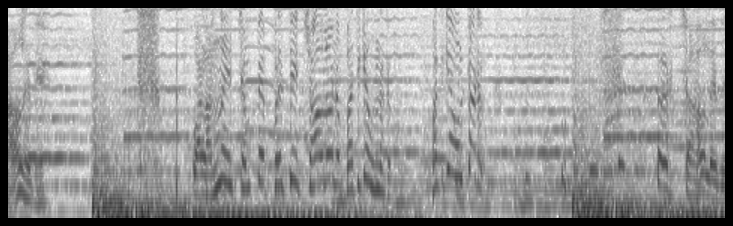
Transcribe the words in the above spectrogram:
చావలేదే. వాళ్ళ అన్నయ్య చంపే ప్రతి చావులోనూ బతికే ఉన్నాడు. బతికే ఉంటాడు. వాడు చావలేదు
